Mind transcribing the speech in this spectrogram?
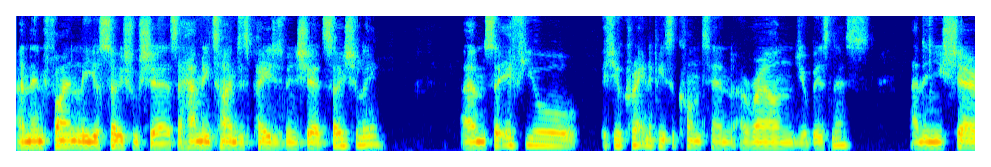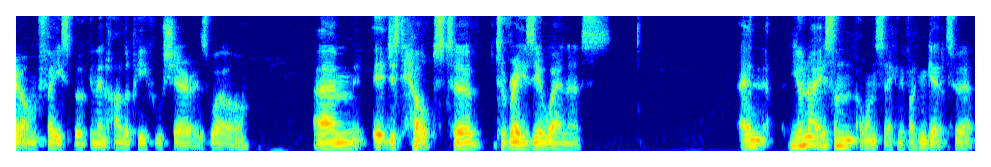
And then finally, your social share. So how many times this page has been shared socially. Um, so if you're, if you're creating a piece of content around your business and then you share it on Facebook and then other people share it as well, um, it just helps to, to raise the awareness and you'll notice on one second if I can get to it.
